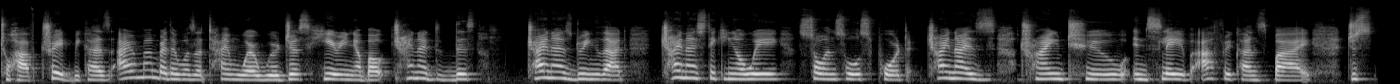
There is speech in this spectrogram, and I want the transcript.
to have trade. Because I remember there was a time where we're just hearing about China did this China is doing that. China is taking away so and so sport. China is trying to enslave Africans by just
